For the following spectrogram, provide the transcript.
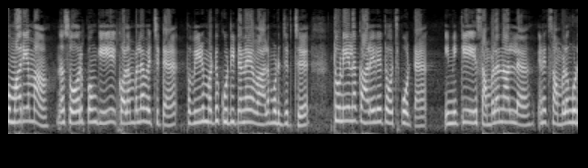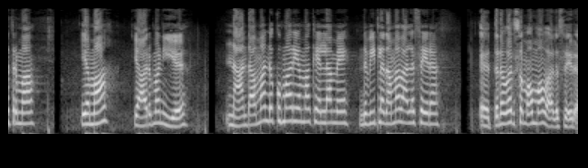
குமாரி அம்மா நான் சோறு பொங்கி குழம்பெல்லாம் வச்சுட்டேன். இப்போ வீடு மட்டும் கூட்டிட்டேன்னா என் வேலை முடிஞ்சிருச்சு. துணியெல்லாம் காலையிலே துவச்சி போட்டேன். இன்னைக்கு சம்பள நாள்ல. எனக்கு சம்பளம் கொடுத்துருமா? ஏமா யாருமா நீயே? நான் தாம்மா அந்த குமாரி அம்மாக்கு எல்லாமே. இந்த வீட்டில் தாம்மா வேலை செய்கிறேன் எத்தனை வருஷமாமா வேலை செய்யற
